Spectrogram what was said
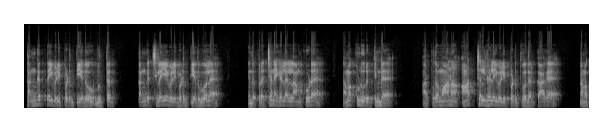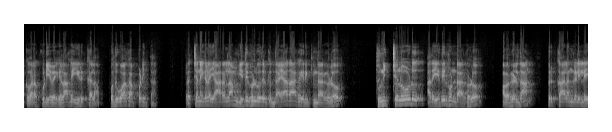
தங்கத்தை வெளிப்படுத்தியதோ புத்தர் தங்க சிலையை வெளிப்படுத்தியது போல இந்த பிரச்சனைகள் எல்லாம் கூட நமக்குள் இருக்கின்ற அற்புதமான ஆற்றல்களை வெளிப்படுத்துவதற்காக நமக்கு வரக்கூடியவைகளாக இருக்கலாம். பொதுவாக அப்படித்தான். பிரச்சனைகளை யாரெல்லாம் எதிர்கொள்வதற்கு தயாராக இருக்கின்றார்களோ துணிச்சலோடு அதை எதிர்கொண்டார்களோ அவர்கள்தான் பிற்காலங்களிலே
